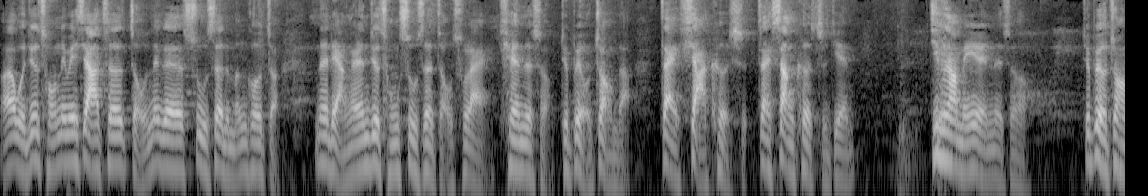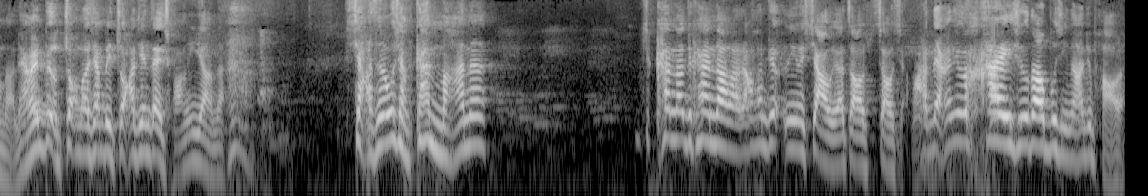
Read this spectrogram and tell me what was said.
啊，我就从那边下车走那个宿舍的门口走，那两个人就从宿舍走出来，牵着手就被我撞到，在下课时，在上课时间，基本上没人的时候，就被我撞到，两个人被我撞到像被抓奸在床一样的，吓着我想干嘛呢？就看到就看到了，然后他就因为下午要照照相，哇，两个人就害羞到不行，然后就跑了。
